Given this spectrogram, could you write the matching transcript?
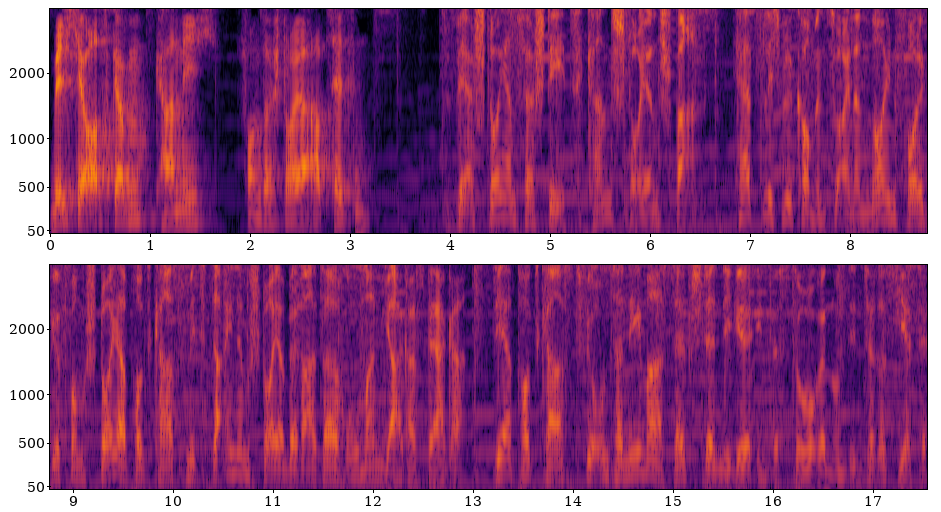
Welche Ausgaben kann ich von der Steuer absetzen? Wer Steuern versteht, kann Steuern sparen. Herzlich willkommen zu einer neuen Folge vom Steuerpodcast mit deinem Steuerberater Roman Jagersberger. Der Podcast für Unternehmer, Selbstständige, Investoren und Interessierte.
